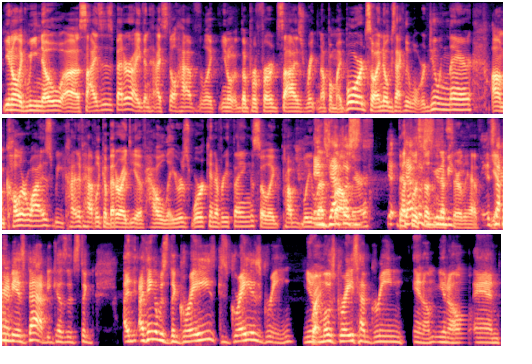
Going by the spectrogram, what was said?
You know, like we know uh, sizes better. I even I still have like you know the preferred size written up on my board, so I know exactly what we're doing there. Um, color wise, we kind of have like a better idea of how layers work and everything. So like probably less brown there. Deathless, Deathless is doesn't gonna necessarily be, have. It's yeah. not going to be as bad because it's the. I, I think it was the grays because gray is green. You know, Right. most grays have green in them. You know, and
